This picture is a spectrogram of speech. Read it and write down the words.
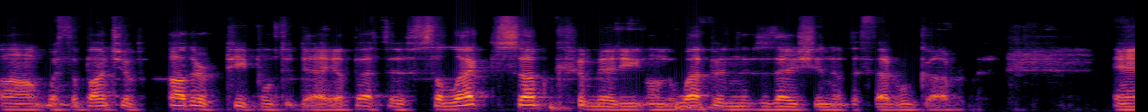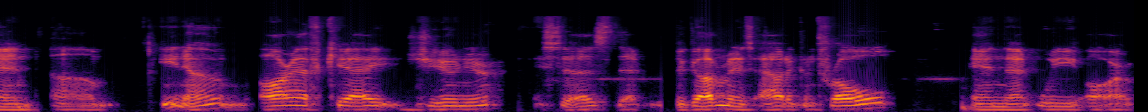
uh, with a bunch of other people today about the select subcommittee on the weaponization of the federal government. And, um, you know, RFK Jr. says that the government is out of control and that we are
